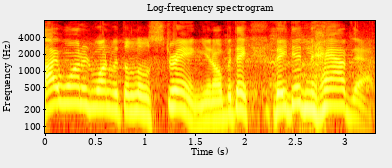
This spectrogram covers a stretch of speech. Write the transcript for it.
I wanted one with a little string, you know, but they, they didn't have that.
